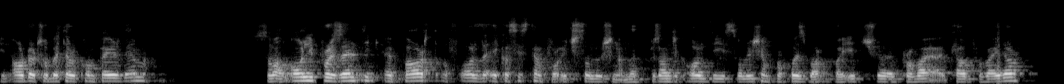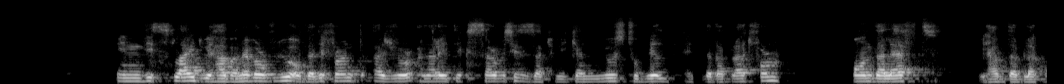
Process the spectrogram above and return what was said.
in order to better compare them so I'm only presenting a part of all the ecosystem for each solution. I'm not presenting all the solution proposed by, by each uh, provi cloud provider. In this slide, we have an overview of the different Azure Analytics services that we can use to build a data platform. On the left, we have the block,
